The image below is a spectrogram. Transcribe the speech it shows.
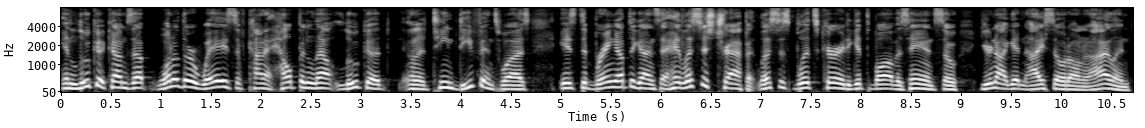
and Luka comes up, one of their ways of kind of helping out Luka on a team defense was is to bring up the guy and say, Hey, let's just trap it. Let's just blitz Curry to get the ball out of his hands so you're not getting ISO'd on an island.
